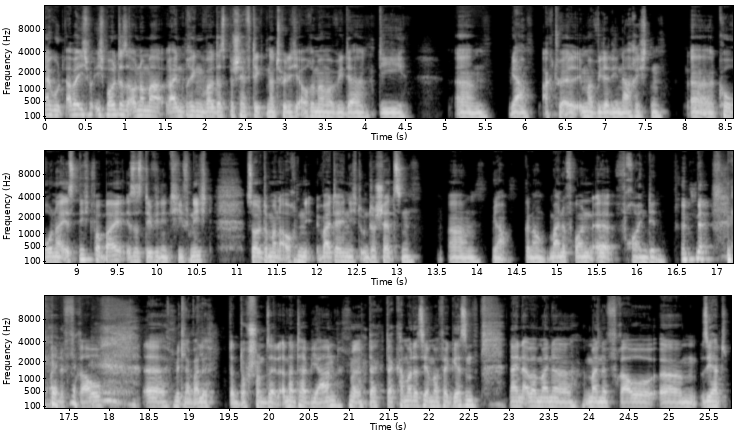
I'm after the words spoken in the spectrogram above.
Na gut, aber ich, ich wollte das auch nochmal reinbringen, weil das beschäftigt natürlich auch immer mal wieder die, ähm, ja, aktuell immer wieder die Nachrichten. Äh, Corona ist nicht vorbei, ist es definitiv nicht. Sollte man auch weiterhin nicht unterschätzen. Ähm, ja, genau. Meine Freund, äh, Freundin, meine Frau, äh, mittlerweile dann doch schon seit anderthalb Jahren. Da, da kann man das ja mal vergessen. Nein, aber meine, meine Frau, ähm, sie hat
